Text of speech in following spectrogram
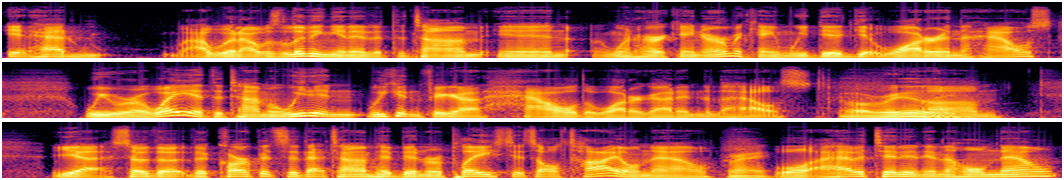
it had I, when I was living in it at the time, in when Hurricane Irma came, we did get water in the house. We were away at the time, and we didn't we couldn't figure out how the water got into the house. Oh, really? Um, yeah, so the the carpets at that time had been replaced. It's all tile now. Right. Well, I have a tenant in the home now,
